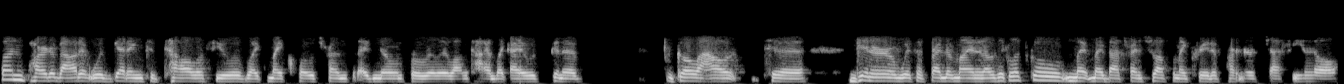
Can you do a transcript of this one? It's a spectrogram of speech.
fun part about it was getting to tell a few of like my close friends that I'd known for a really long time. Like I was going to go out to dinner with a friend of mine and I was like, let's go. My, my best friend, she's also my creative partner, Jessie Hill.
